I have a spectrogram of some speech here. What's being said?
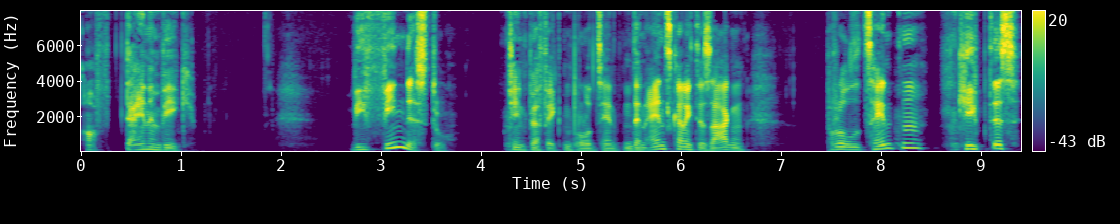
Auf deinem Weg. Wie findest du den perfekten Produzenten? Denn eins kann ich dir sagen, Produzenten gibt es,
